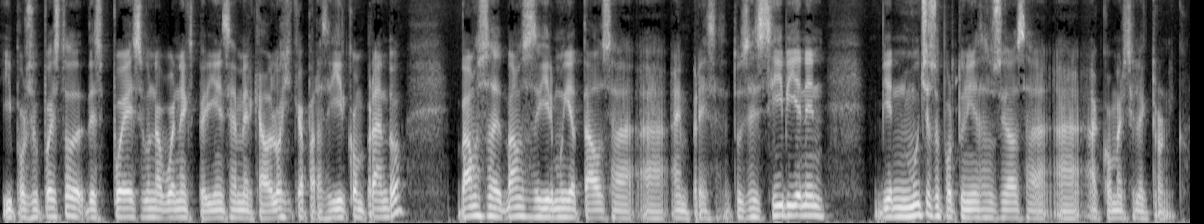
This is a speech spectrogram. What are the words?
y por supuesto después una buena experiencia mercadológica para seguir comprando, vamos a, vamos a seguir muy atados a, a, a empresas. Entonces sí vienen, vienen muchas oportunidades asociadas a, comercio electrónico.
